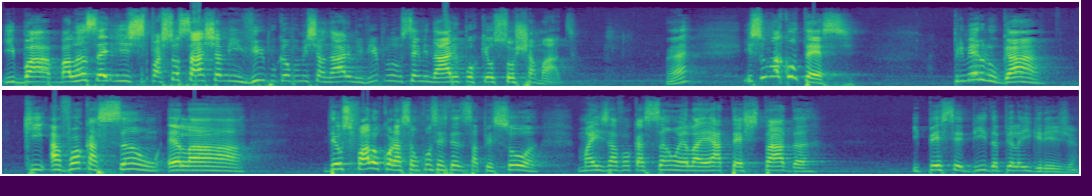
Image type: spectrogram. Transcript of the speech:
e ba balança ele e diz: Pastor Sacha, me envie para o campo missionário, me envie para o seminário, porque eu sou chamado. Né? Isso não acontece. Em primeiro lugar, que a vocação, ela. Deus fala o coração com certeza dessa pessoa, mas a vocação ela é atestada e percebida pela igreja.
